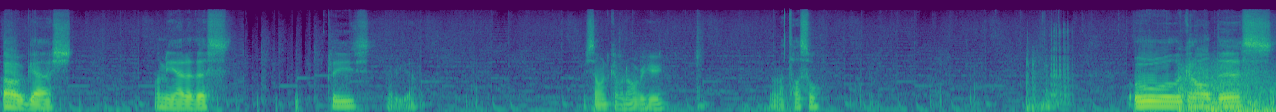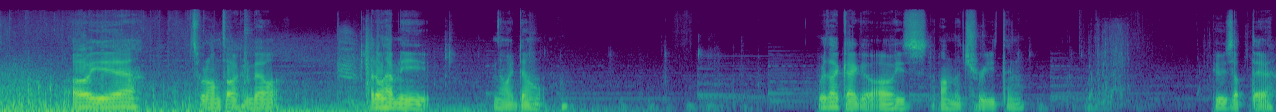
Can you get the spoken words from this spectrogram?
Oh gosh. Let me out of this. Please. There we go. There's someone coming over here. You wanna tussle? Oh, look at all this. Oh yeah. That's what I'm talking about. I don't have any... No, I don't. Where'd that guy go? Oh, he's on the tree thing. Who's up there?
